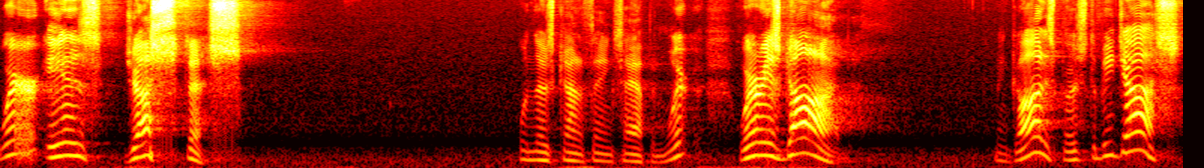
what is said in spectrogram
Where is justice when those kind of things happen? Where, where is God? I mean, God is supposed to be just.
